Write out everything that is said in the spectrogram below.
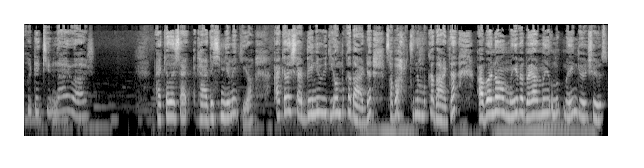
burada kimler var. Arkadaşlar kardeşim yemek yiyor. Arkadaşlar benim videom bu kadardı. Sabah rutinim bu kadardı. Abone olmayı ve beğenmeyi unutmayın. Görüşürüz.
